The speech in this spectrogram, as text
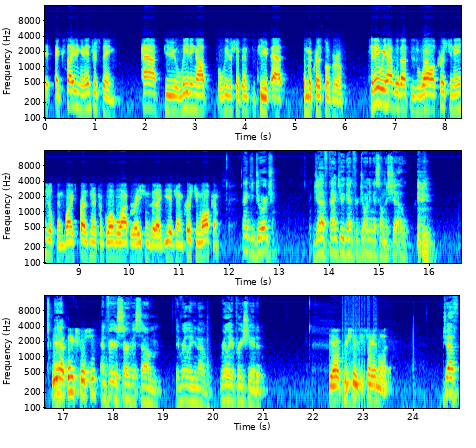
exciting and interesting path to leading up the Leadership Institute at the McChrystal Group. Today we have with us as well Christian Angelson, Vice President for Global Operations at IdeaGen. Christian, welcome. Thank you, George. Jeff, thank you again for joining us on the show. Yeah, thanks, Christian. And for your service. Um, it really, you know, really appreciated. Yeah, I appreciate you saying that. Jeff,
